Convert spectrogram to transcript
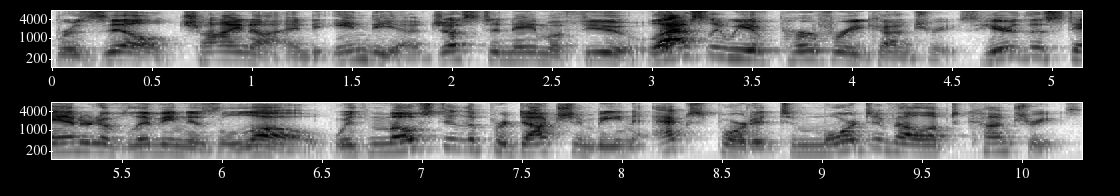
Brazil, China, and India, just to name a few. Lastly, we have periphery countries. Here the standard of living is low, with most of the production being exported to more developed countries.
